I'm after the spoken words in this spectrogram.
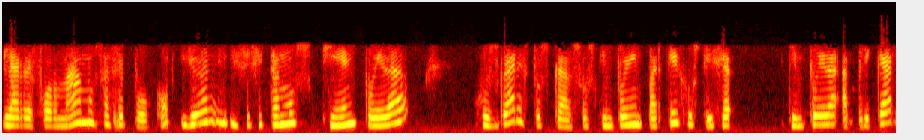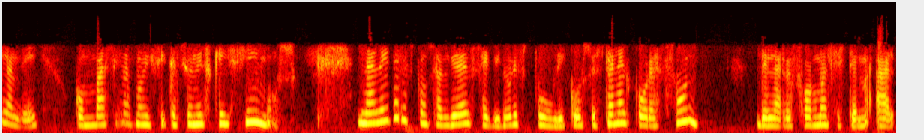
la reformamos hace poco y ahora necesitamos quien pueda juzgar estos casos, quien pueda impartir justicia, quien pueda aplicar la ley con base en las modificaciones que hicimos. La ley de responsabilidad de servidores públicos está en el corazón de la reforma al sistema, al,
